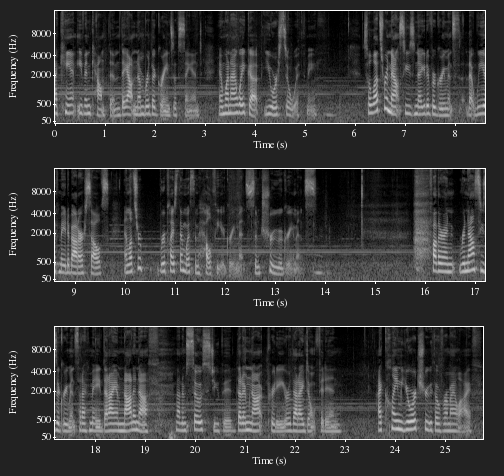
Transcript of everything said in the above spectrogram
I can't even count them. They outnumber the grains of sand. And when I wake up, you are still with me. So let's renounce these negative agreements that we have made about ourselves and let's re- replace them with some healthy agreements, some true agreements. Father, I renounce these agreements that I've made that I am not enough, that I'm so stupid, that I'm not pretty, or that I don't fit in. I claim your truth over my life.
